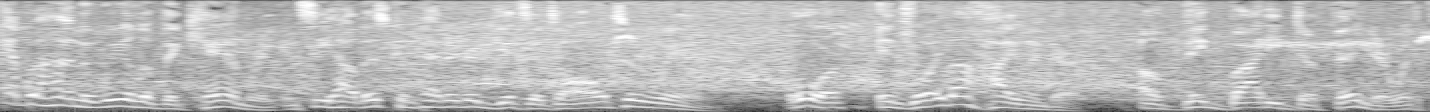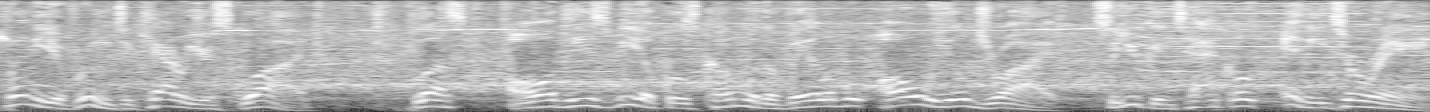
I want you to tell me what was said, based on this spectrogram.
Get behind the wheel of the Camry and see how this competitor gets its all to win. Or enjoy the Highlander, a big-bodied defender with plenty of room to carry your squad. Plus, all these vehicles come with available all-wheel drive, so you can tackle any terrain.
